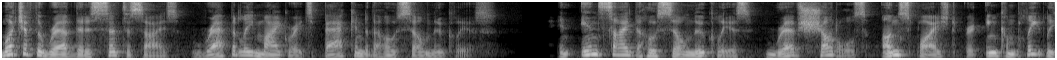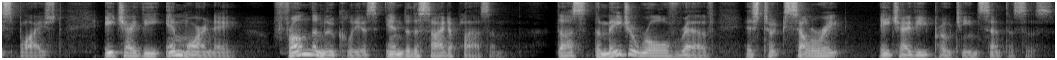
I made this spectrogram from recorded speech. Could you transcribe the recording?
Much of the REV that is synthesized rapidly migrates back into the host cell nucleus. And inside the host cell nucleus, REV shuttles unspliced or incompletely spliced HIV mRNA from the nucleus into the cytoplasm. Thus, the major role of REV is to accelerate HIV protein synthesis.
